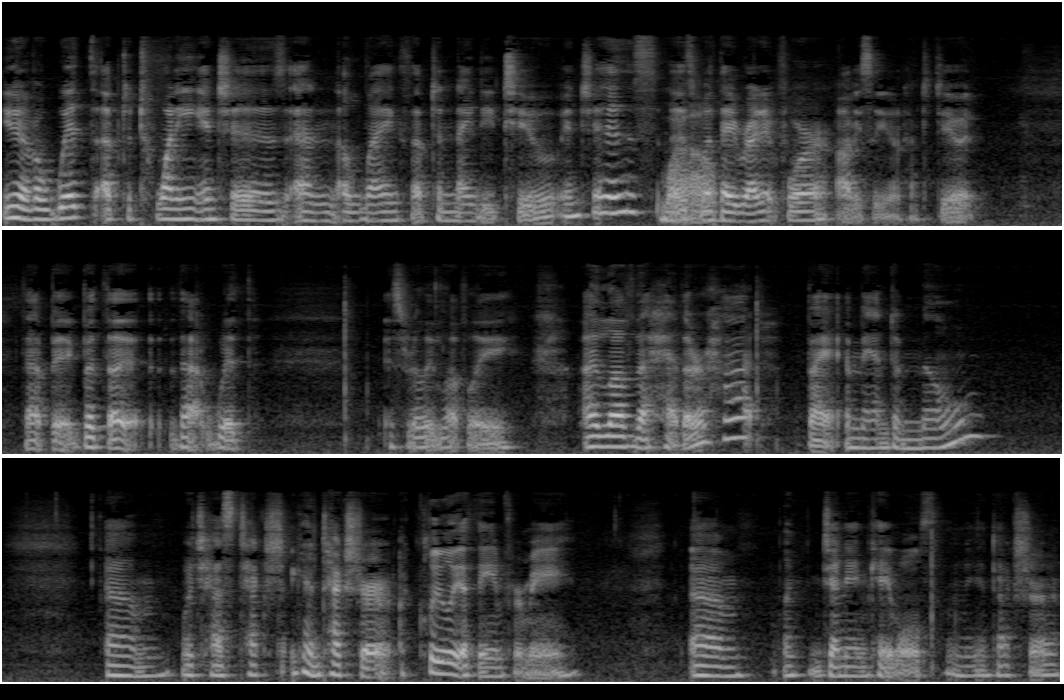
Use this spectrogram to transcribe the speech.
You have a width up to 20 inches and a length up to 92 inches is what they write it for. Obviously, you don't have to do it that big, but the that width is really lovely. I love the Heather hat by Amanda Milne, um, which has texture again texture, clearly a theme for me. Um, like Jenny and Cables, I mean texture.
